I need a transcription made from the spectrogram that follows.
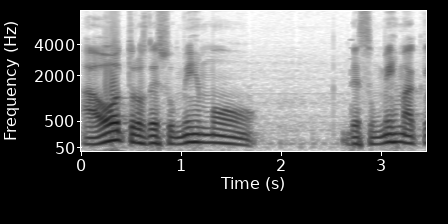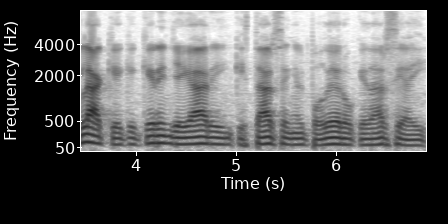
a otros de su mismo de su misma claque que quieren llegar e inquistarse en el poder o quedarse ahí.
